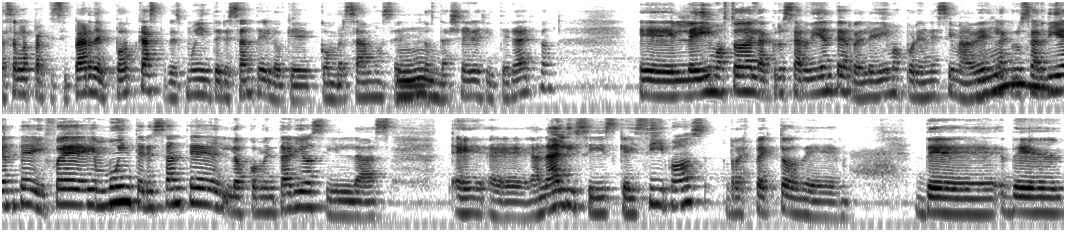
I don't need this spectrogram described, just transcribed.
hacerlas participar del podcast, porque es muy interesante lo que conversamos en Mm. los talleres literarios. Eh, leímos toda la Cruz Ardiente, releímos por enésima vez la Cruz Mm. Ardiente y fue muy interesante los comentarios y las eh, eh, análisis que hicimos respecto de, de, de-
